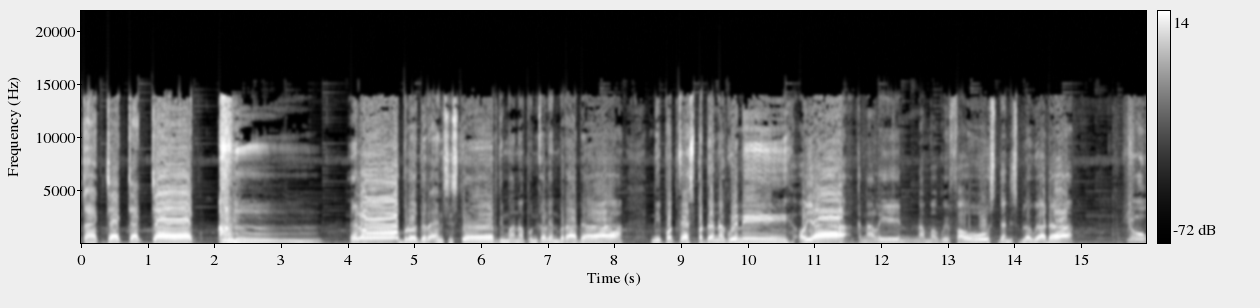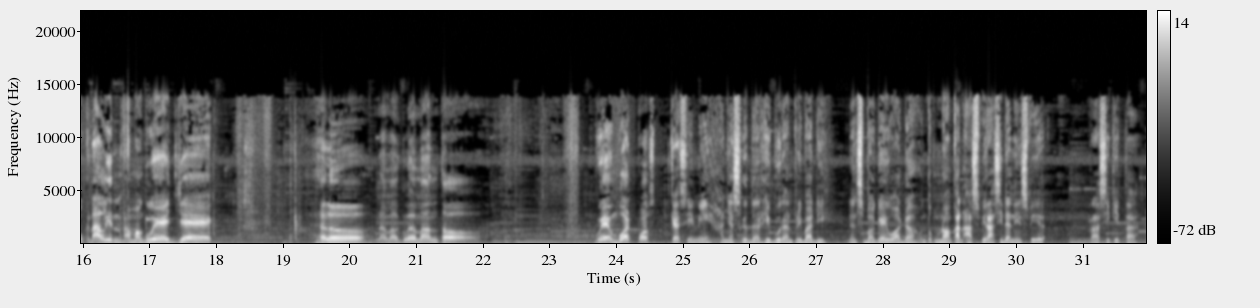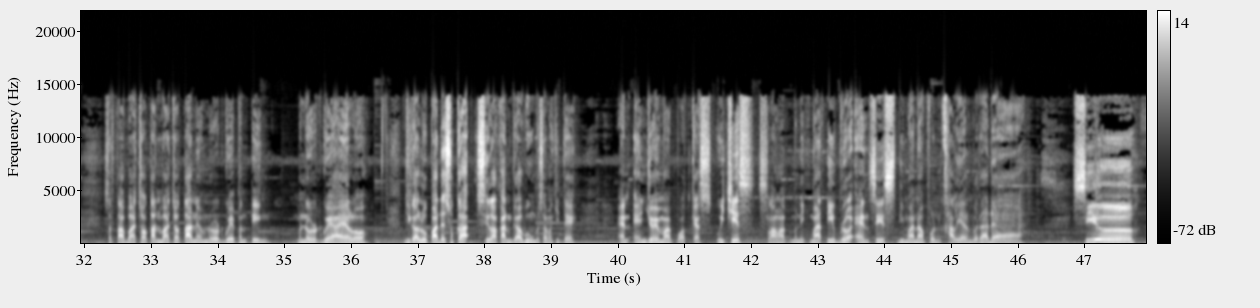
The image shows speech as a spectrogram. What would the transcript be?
Cek cek cek cek Hello brother and sister Di mana pun kalian berada Ini podcast perdana gue nih Oh ya kenalin Nama gue Faust Dan di sebelah gue ada Yo, kenalin nama gue Jack. Halo, nama gue Manto. Gue membuat podcast ini hanya sekedar hiburan pribadi dan sebagai wadah untuk menuangkan aspirasi dan inspirasi kita serta bacotan-bacotan yang menurut gue penting. Menurut gue aja loh. Jika lu pada suka, silakan gabung bersama kita and enjoy my podcast which is selamat menikmati bro and sis di mana pun kalian berada see you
